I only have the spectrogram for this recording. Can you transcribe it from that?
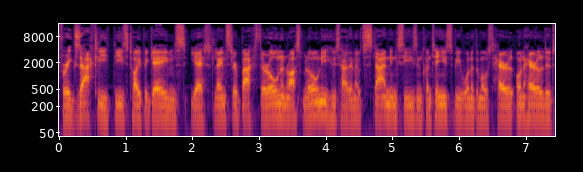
for exactly these type of games. Yet Leinster backed their own and Ross Molony, who's had an outstanding season, continues to be one of the most unheralded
